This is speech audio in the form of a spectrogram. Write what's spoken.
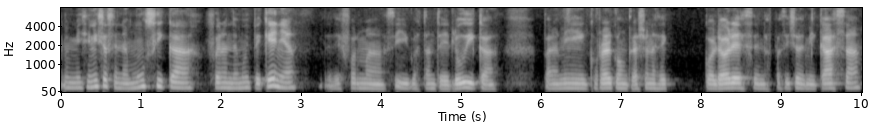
Mis inicios en la música fueron de muy pequeña, de forma así bastante lúdica. Para mí correr con crayones de colores en los pasillos de mi casa,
